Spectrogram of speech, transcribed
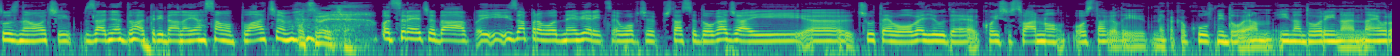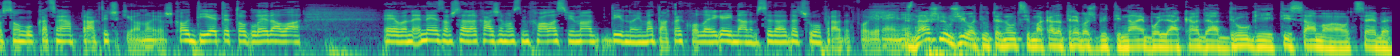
suzne oči, zadnja dva, tri dana ja samo plaćem. Od sreće. od sreće, da. I, zapravo od nevjerice uopće šta se događa i e, čute evo ove ljude koji su stvarno ostavili nekakav kultni dojam i na Dori i na, na Eurosongu kad sam ja praktički ono još kao dijete to gledala. Evo, ne, ne znam šta da kažem, osim hvala svima, divno ima takve kolege i nadam se da, da ću opravdati povjerenje. Znaš li uživati u trenucima kada trebaš biti najbolja, kada drugi i ti sama od sebe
